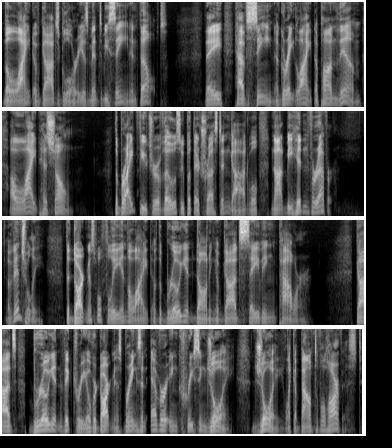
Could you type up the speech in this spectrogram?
The light of God's glory is meant to be seen and felt. They have seen a great light. Upon them a light has shone. The bright future of those who put their trust in God will not be hidden forever. Eventually, the darkness will flee in the light of the brilliant dawning of God's saving power. God's brilliant victory over darkness brings an ever increasing joy, joy like a bountiful harvest,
